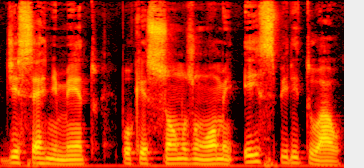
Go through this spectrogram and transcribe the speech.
discernimento, porque somos um homem espiritual.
